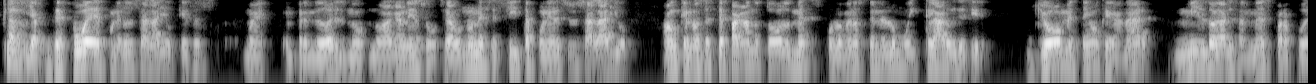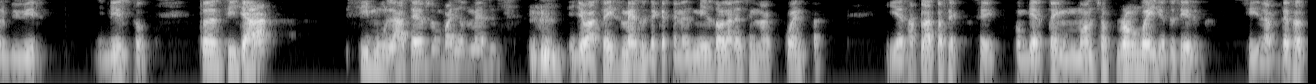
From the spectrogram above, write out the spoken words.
claro. y ya se puede poner un salario que esos emprendedores no, no hagan eso, o sea, uno necesita ponerse un salario, aunque no se esté pagando todos los meses, por lo menos tenerlo muy claro y decir, yo me tengo que ganar mil dólares al mes para poder vivir, y listo. Entonces, si ya simulas eso en varios meses y llevas seis meses de que tenés mil dólares en la cuenta y esa plata se, se, convierte en months of runway, es decir, si la empresa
